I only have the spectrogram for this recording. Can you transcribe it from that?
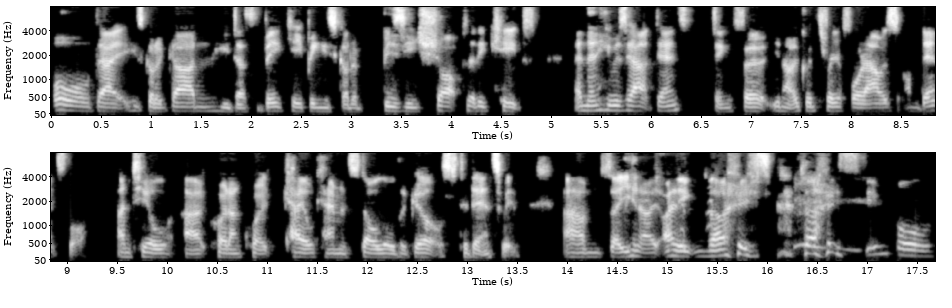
all day. He's got a garden. He does beekeeping. He's got a busy shop that he keeps. And then he was out dancing for, you know, a good three or four hours on the dance floor. Until uh, quote unquote Kale came and stole all the girls to dance with. Um, so you know, I think those those simple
